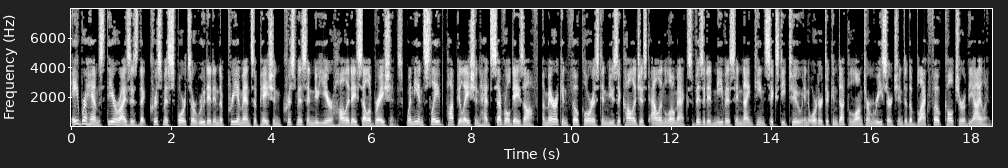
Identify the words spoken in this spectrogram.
Abrahams theorizes that Christmas sports are rooted in the pre-emancipation Christmas and New Year holiday celebrations. When the enslaved population had several days off, American folklorist and musicologist Alan Lomax visited Nevis in 1962 in order to conduct long-term research into the black folk culture of the island.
